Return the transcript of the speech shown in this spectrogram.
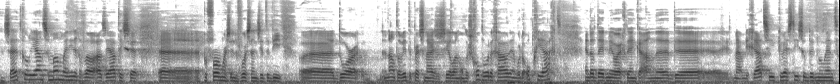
een Zuid-Koreaanse man... maar in ieder geval Aziatische eh, performers in de voorstelling zitten... die door een aantal witte personages heel lang onder schot worden gehouden... en worden opgejaagd. En dat deed me heel erg denken aan eh, de eh, nou, migratiekwesties op dit moment.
